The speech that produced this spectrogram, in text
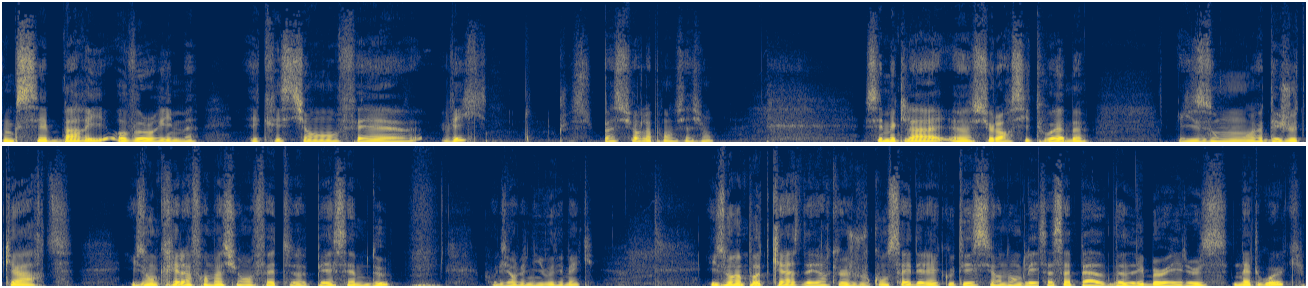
Donc, c'est Barry Overeem et Christian Fervig. Je suis pas sûr de la prononciation. Ces mecs-là, euh, sur leur site web, ils ont euh, des jeux de cartes, ils ont créé la formation en fait euh, PSM2, faut dire le niveau des mecs. Ils ont un podcast d'ailleurs que je vous conseille d'aller écouter, c'est en anglais, ça s'appelle The Liberators Network.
